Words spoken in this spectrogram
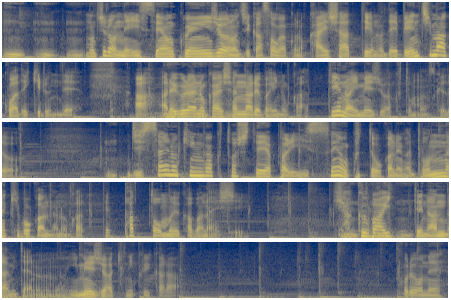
うんうんうん。もちろんね1000億円以上の時価総額の会社っていうのでベンチマークはできるんでああれぐらいの会社になればいいのかっていうのはイメージ湧くと思うんですけど。うん実際の金額としてやっぱり1000億ってお金がどんな規模感なのかってパッと思い浮かばないし100倍ってなんだみたいなのもイメージ湧きにくいからこれをね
